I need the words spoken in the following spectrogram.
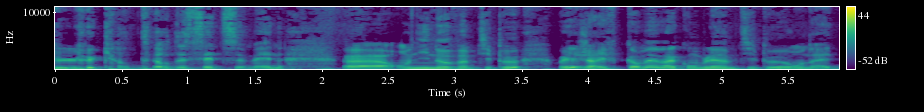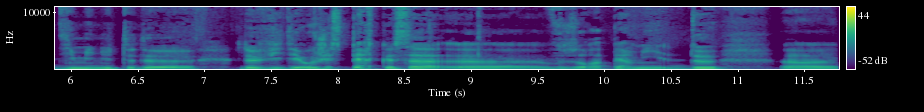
quart d'heure de cette semaine. Euh, on innove un petit peu. Vous voyez, j'arrive quand même à combler un petit peu. On a 10 minutes de, vidéo. J'espère que ça euh, vous aura permis de... Euh,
